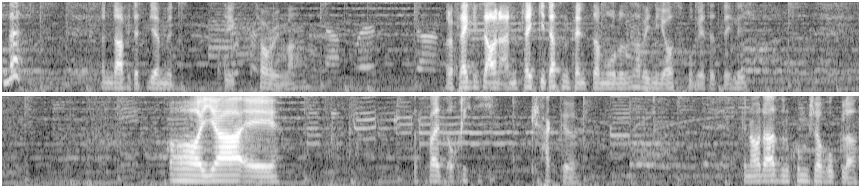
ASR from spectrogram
Ne? Dann darf ich das wieder mit DX Story machen. Oder vielleicht geht es auch an. Vielleicht geht das im Fenstermodus. Das habe ich nicht ausprobiert tatsächlich. Oh ja, ey. Das war jetzt auch richtig kacke. Genau da so ein komischer Ruckler.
